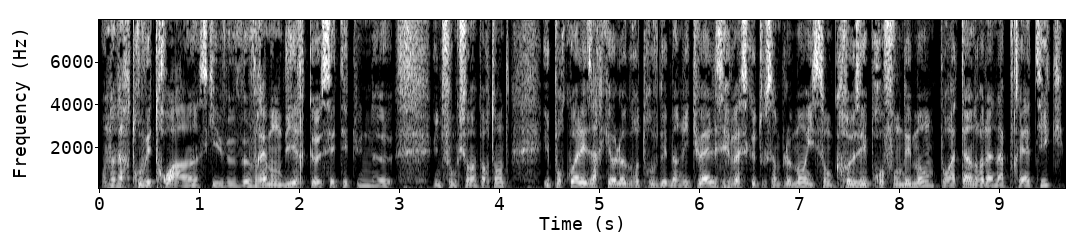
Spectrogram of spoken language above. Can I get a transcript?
On en a retrouvé trois, hein, ce qui veut vraiment dire que c'était une, une fonction importante. Et pourquoi les archéologues retrouvent des bains rituels? C'est parce que tout simplement, ils sont creusés profondément pour atteindre la nappe phréatique.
